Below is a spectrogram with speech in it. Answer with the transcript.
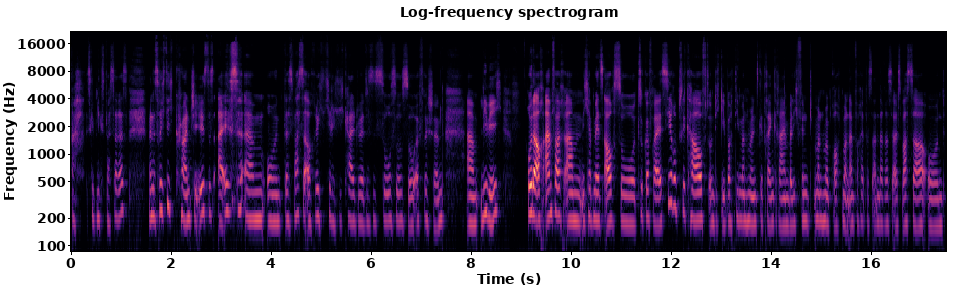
Ach, es gibt nichts Besseres. Wenn es richtig crunchy ist, das Eis, ähm, und das Wasser auch richtig, richtig kalt wird, das ist so, so, so erfrischend. Ähm, liebe ich. Oder auch einfach, ähm, ich habe mir jetzt auch so zuckerfreie Sirups gekauft und ich gebe auch die manchmal ins Getränk rein, weil ich finde, manchmal braucht man einfach etwas anderes als Wasser und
